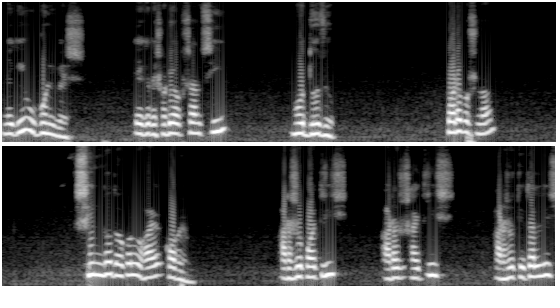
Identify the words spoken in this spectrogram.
নাকি উপনিবেশ? এক্ষেত্রে সঠিক অপশান সি, মধ্যযুগ। পরে প্রশ্ন, সিন্ধ দখল হয় কবে? আঠারোশো পঁয়ত্রিশ, আঠারোশো সাঁত্রিশ আঠারোশো তেতাল্লিশ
